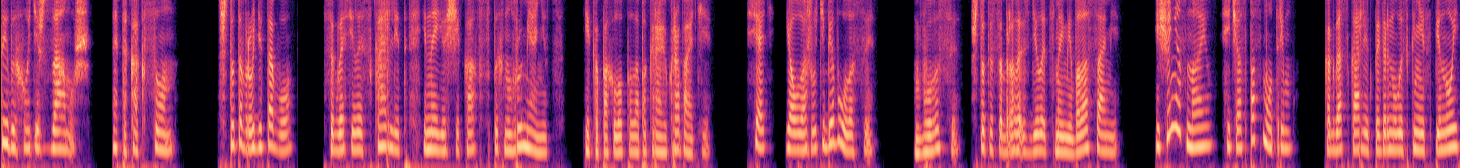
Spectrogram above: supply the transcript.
«Ты выходишь замуж. Это как сон». «Что-то вроде того», – согласилась Скарлетт, и на ее щеках вспыхнул румянец. Ика похлопала по краю кровати. «Сядь, я уложу тебе волосы». «Волосы? Что ты собралась сделать с моими волосами?» «Еще не знаю. Сейчас посмотрим». Когда Скарлетт повернулась к ней спиной,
